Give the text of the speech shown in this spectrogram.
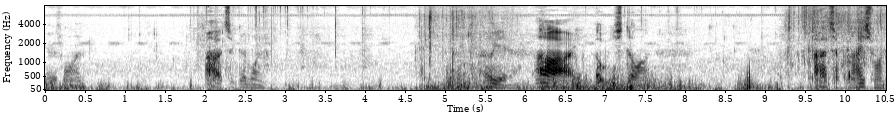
Here's one. Oh, it's a good one. Oh yeah. Ah, oh, he's still on. Oh, that's a nice one.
